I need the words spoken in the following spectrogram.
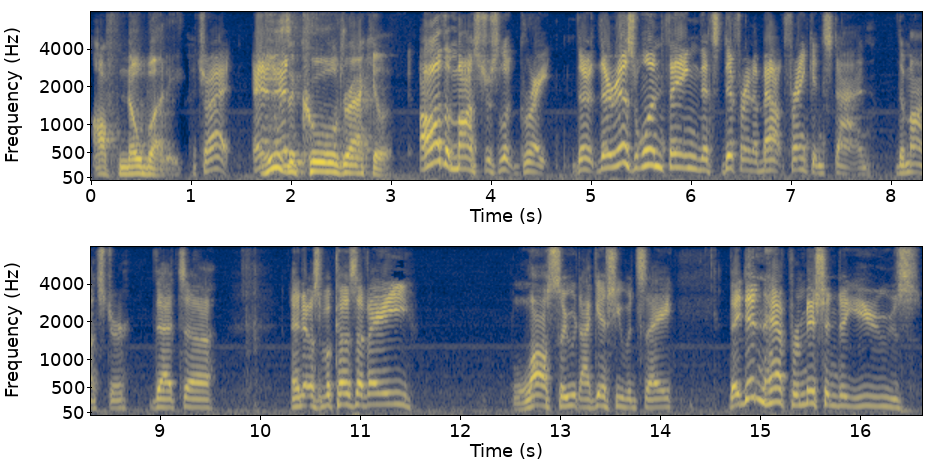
off nobody. That's right. And, He's and a cool Dracula. all the monsters look great. There, there is one thing that's different about Frankenstein, the monster, that, uh, and it was because of a lawsuit, I guess you would say. They didn't have permission to use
